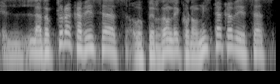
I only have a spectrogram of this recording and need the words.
la doctora Cabezas, o perdón, la economista Cabezas,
